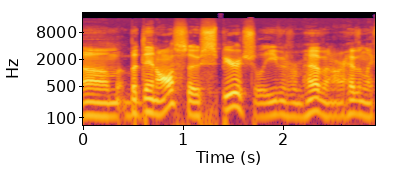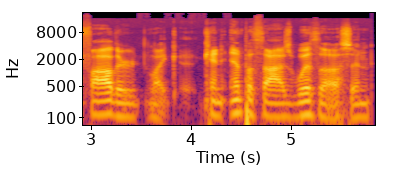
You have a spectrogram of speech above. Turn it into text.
Um, but then also spiritually, even from heaven, our heavenly Father like can empathize with us and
